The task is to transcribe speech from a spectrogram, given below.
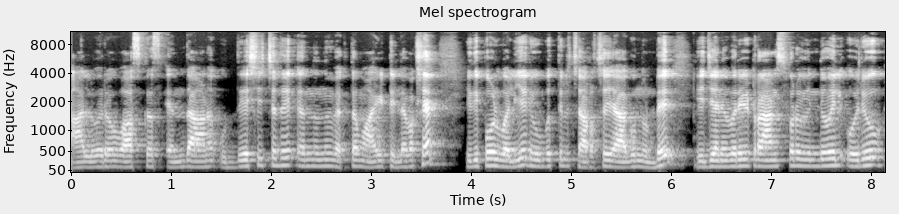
ആൽവരോ വാസ്കസ് എന്താണ് ഉദ്ദേശിച്ചത് എന്നൊന്നും വ്യക്തമായിട്ടില്ല. പക്ഷേ ഇതിപ്പോൾ വലിയ രൂപത്തിൽ ചർച്ചയാകുന്നുണ്ട്. ഈ ജനുവരി ട്രാൻസ്ഫർ വിൻഡോയിൽ ഒരു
